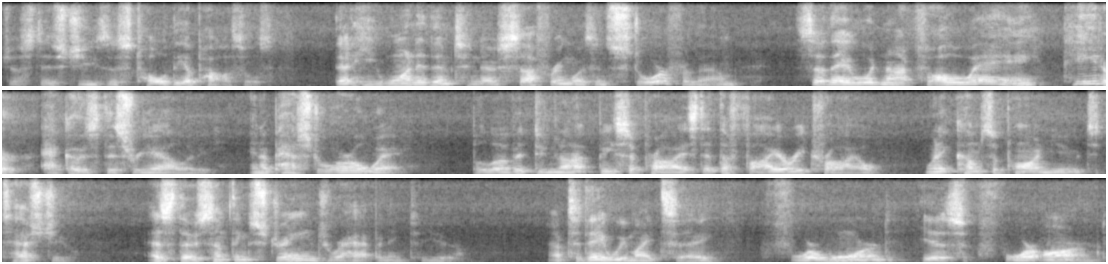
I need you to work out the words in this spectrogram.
Just as Jesus told the apostles that he wanted them to know suffering was in store for them so they would not fall away, Peter echoes this reality in a pastoral way. Beloved, do not be surprised at the fiery trial when it comes upon you to test you, as though something strange were happening to you. Now, today we might say, forewarned is forearmed.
